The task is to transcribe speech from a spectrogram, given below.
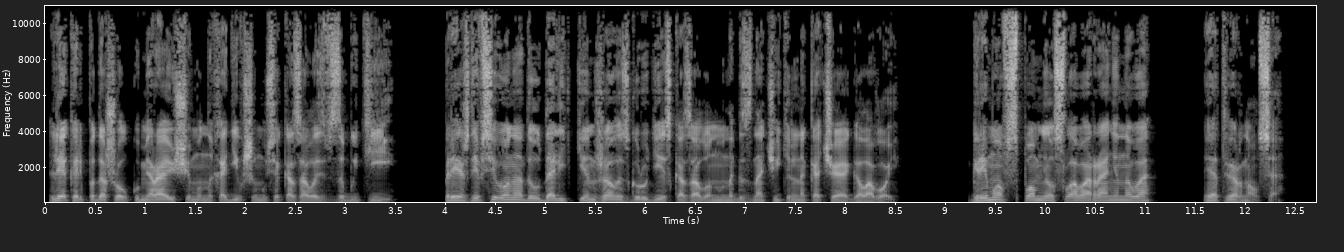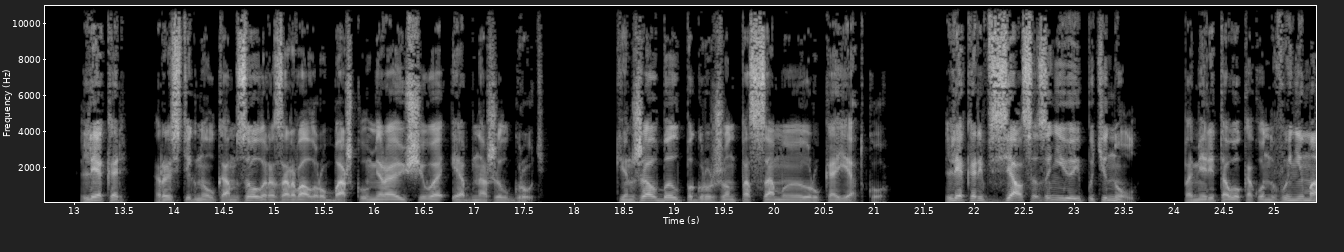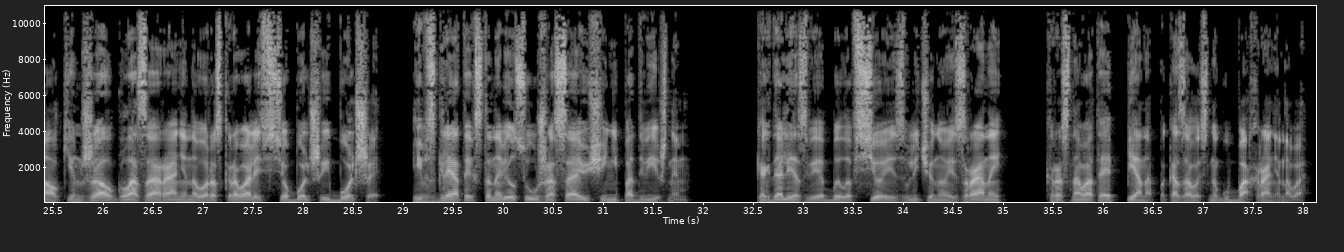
Лекарь подошел к умирающему, находившемуся, казалось, в забытии. «Прежде всего надо удалить кинжал из груди», — сказал он, многозначительно качая головой. Гремов вспомнил слова раненого и отвернулся. Лекарь расстегнул камзол, разорвал рубашку умирающего и обнажил грудь. Кинжал был погружен по самую рукоятку. Лекарь взялся за нее и потянул. По мере того, как он вынимал кинжал, глаза раненого раскрывались все больше и больше, и взгляд их становился ужасающе неподвижным. Когда лезвие было все извлечено из раны, красноватая пена показалась на губах раненого.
